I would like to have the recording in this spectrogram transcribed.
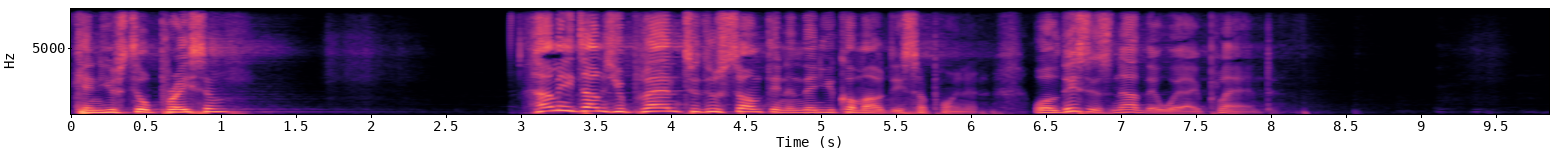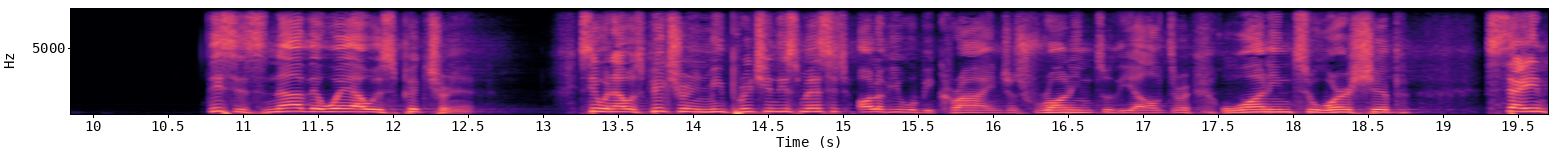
Can you still praise Him? How many times you plan to do something and then you come out disappointed? Well, this is not the way I planned. This is not the way I was picturing it. See, when I was picturing me preaching this message, all of you would be crying, just running to the altar, wanting to worship, saying,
